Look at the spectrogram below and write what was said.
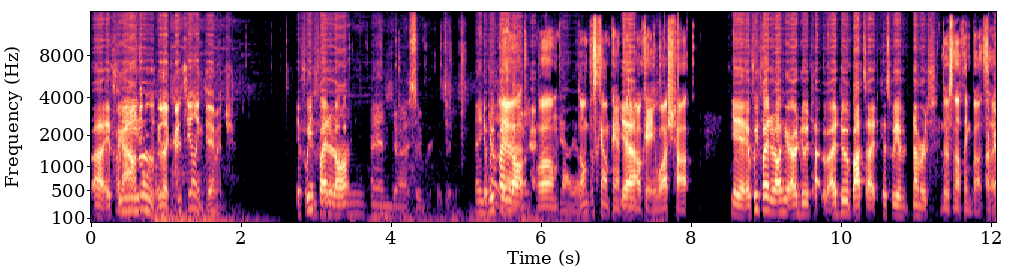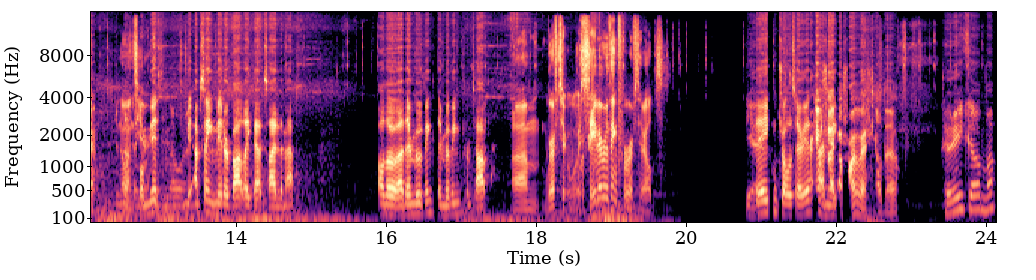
Uh, if Like, we I don't know who like who's dealing damage. if we fight it all, And uh, Saber. That's it. And If we Galio- fight it yeah, all- well, Galio. don't discount Pantheon. Yeah. Okay, watch top. Yeah, yeah. If we fight it all here, I'd do it. Top, I'd do it bot side because we have numbers. There's nothing bot side. Okay. No one's Nothing. here. Mid, No one. I'm saying mid or bot, like that side of the map. Although uh, they're moving, they're moving from top. Um, Rift. Her- Save everything for Rift Heralds. Yeah. They control this area. I can I'm fight like, before Rift Hill though, Here you go, Mo.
